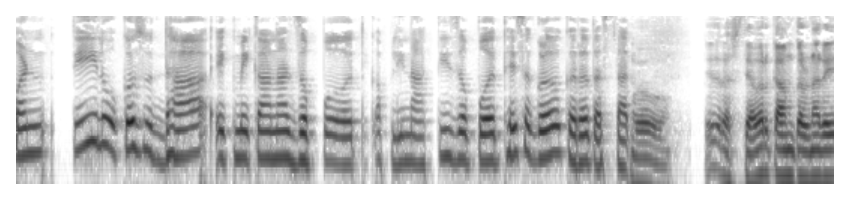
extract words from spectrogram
पण ती लोक सुद्धा एकमेकांना जपत आपली नाती जपत हे सगळं करत असतात हो ते रस्त्यावर काम करणारे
